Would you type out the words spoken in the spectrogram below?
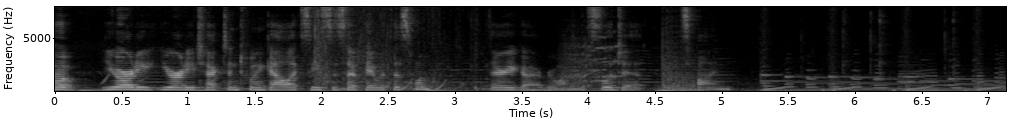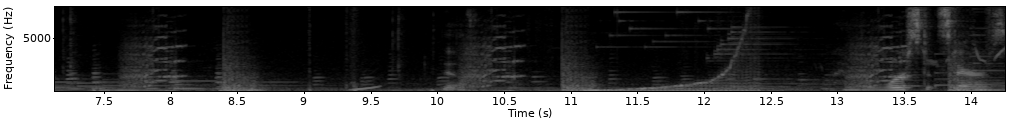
Oh, you already you already checked in Twin Galaxies is okay with this one? There you go, everyone. It's legit. It's fine. Worst at stairs.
